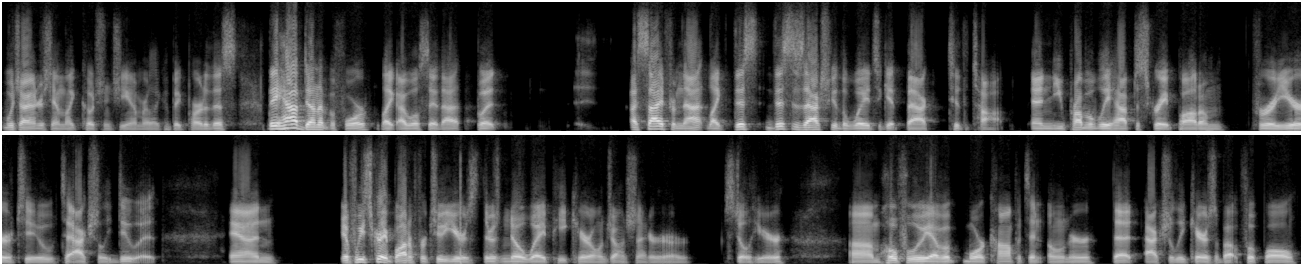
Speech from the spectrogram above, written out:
which I understand like coach and GM are like a big part of this. They have done it before, like I will say that, but aside from that, like this this is actually the way to get back to the top. And you probably have to scrape bottom for a year or two to actually do it. And if we scrape bottom for 2 years, there's no way Pete Carroll and John Schneider are still here. Um, hopefully, we have a more competent owner that actually cares about football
